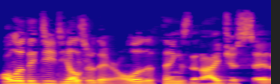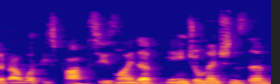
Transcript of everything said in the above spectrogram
all of the details are there. All of the things that I just said about what these prophecies lined up, the angel mentions them.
